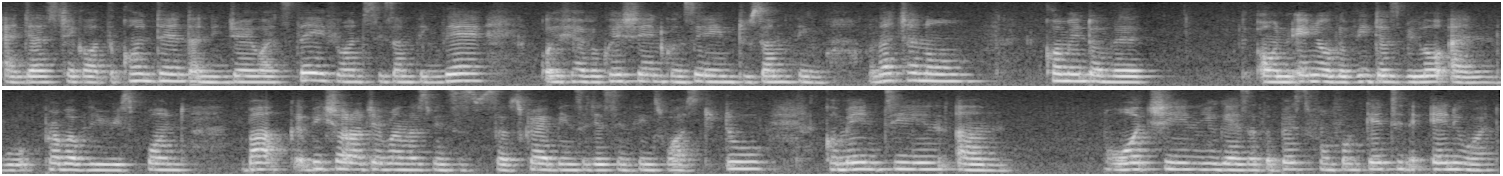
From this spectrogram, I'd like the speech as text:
and just check out the content and enjoy what's there if you want to see something there or if you have a question concerning to something on that channel comment on the on any of the videos below and we'll probably respond back. A big shout out to everyone that's been subscribing suggesting things for us to do commenting um watching. You guys are the best from forgetting anyone.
